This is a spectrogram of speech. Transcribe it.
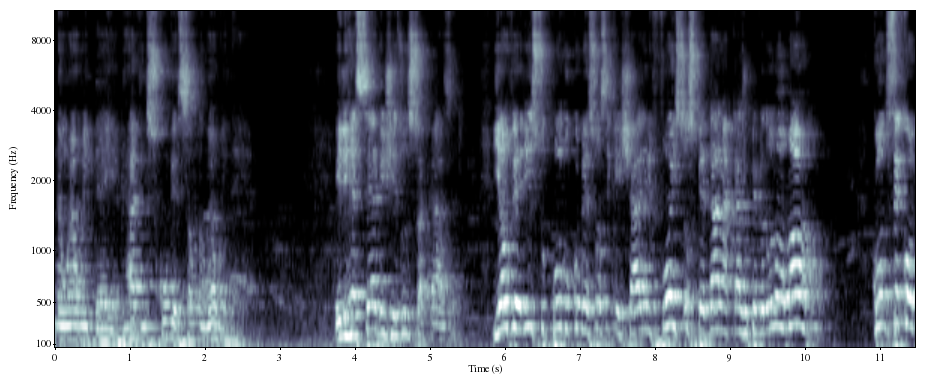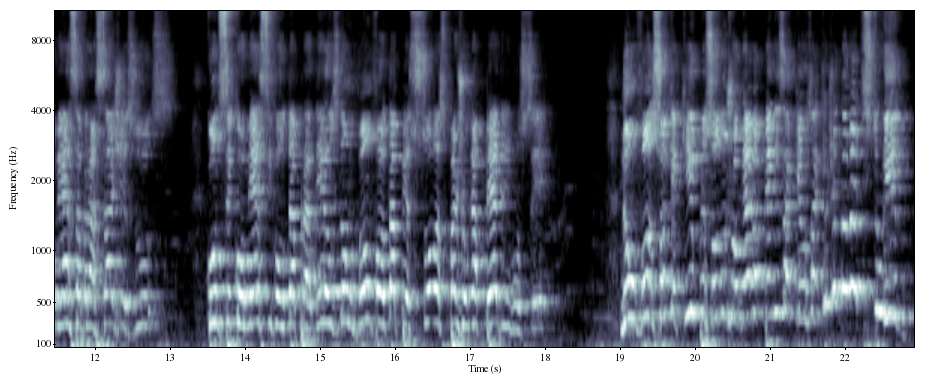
não é uma ideia, grave isso, conversão não é uma ideia. Ele recebe Jesus em sua casa, e ao ver isso, o povo começou a se queixar, ele foi se hospedar na casa do pecador, normal. Quando você começa a abraçar Jesus, quando você começa a voltar para Deus, não vão faltar pessoas para jogar pedra em você. Não vão, só que aqui o pessoal não jogava pedra em Zaqueu, Zaqueu já estava destruído.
